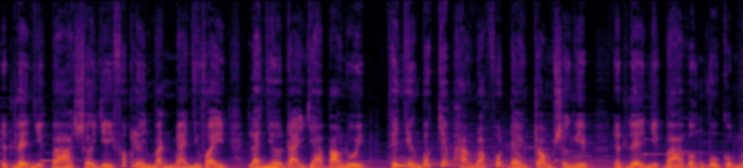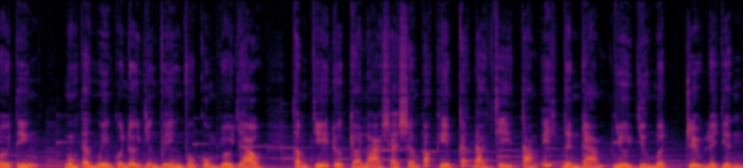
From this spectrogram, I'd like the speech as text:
Địch Lệ Nhiệt Ba sở dĩ phất lên mạnh mẽ như vậy là nhờ đại gia bao nuôi. Thế nhưng bất chấp hàng loạt phốt đen trong sự nghiệp, Địch Lệ Nhiệt Ba vẫn vô cùng nổi tiếng. Nguồn tài nguyên của nữ diễn viên vô cùng dồi dào, thậm chí được cho là sẽ sớm bắt kịp các đàn chị 8X đình đám như Dương Mịch, Triệu Lệ Dĩnh.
